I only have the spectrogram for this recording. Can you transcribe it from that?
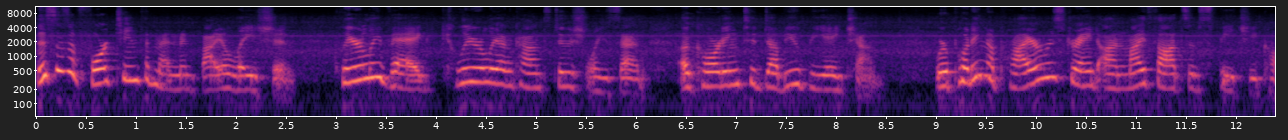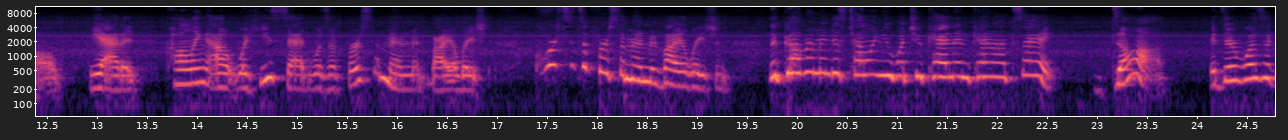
This is a 14th Amendment violation, clearly vague, clearly unconstitutional, he said, according to WBHM. We're putting a prior restraint on my thoughts of speech, he called. He added, calling out what he said was a First Amendment violation. Of course, it's a First Amendment violation. The government is telling you what you can and cannot say. Duh. If there was a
